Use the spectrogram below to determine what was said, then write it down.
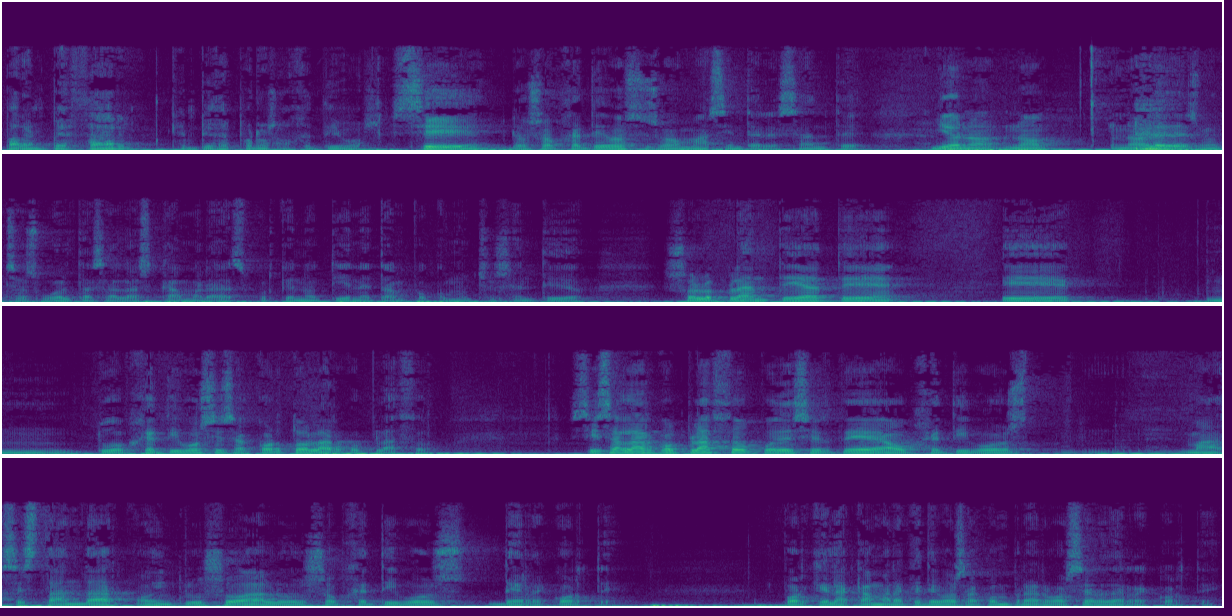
para empezar, que empieces por los objetivos. Sí, los objetivos es lo más interesante. Yo no, no, no le des muchas vueltas a las cámaras porque no tiene tampoco mucho sentido. Solo planteate eh, mm, tu objetivo si es a corto o largo plazo. Si es a largo plazo, puedes irte a objetivos más estándar o incluso a los objetivos de recorte, porque la cámara que te vas a comprar va a ser de recorte.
